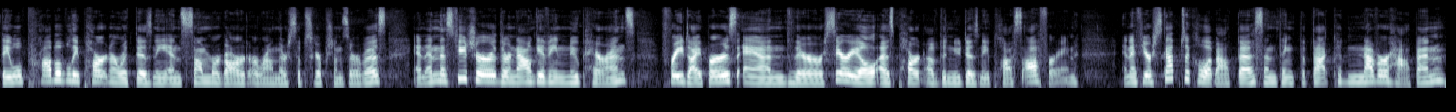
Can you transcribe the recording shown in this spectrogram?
they will probably partner with Disney in some regard around their subscription service. And in this future, they're now giving new parents free diapers and their cereal as part of the new Disney Plus offering. And if you're skeptical about this and think that that could never happen,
